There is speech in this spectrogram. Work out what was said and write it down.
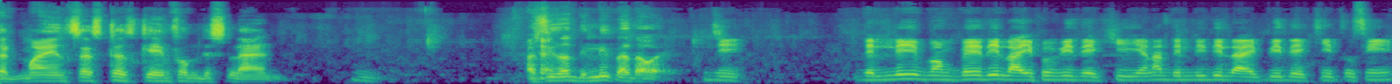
that my ancestors came from this land। ਅਸੀਂ ਤਾਂ ਦਿੱਲੀ ਪੈਦਾ ਹੋਏ। ਜੀ। ਦਿੱਲੀ ਬੰਬੇ ਦੀ ਲਾਈਫ ਵੀ ਦੇਖੀ ਹੈ ਨਾ? ਦਿੱਲੀ ਦੀ ਲਾਈਫ ਵੀ ਦੇਖੀ ਤੁਸੀਂ।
